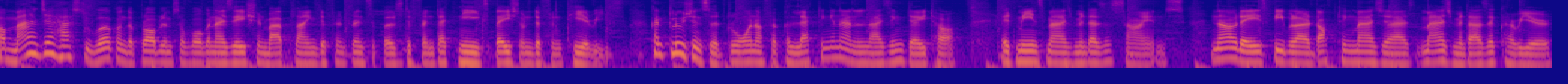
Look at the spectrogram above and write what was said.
A manager has to work on the problems of organization by applying different principles, different techniques based on different theories. Conclusions are drawn after collecting and analyzing data. It means management as a science. Nowadays, people are adopting as, management as a career.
